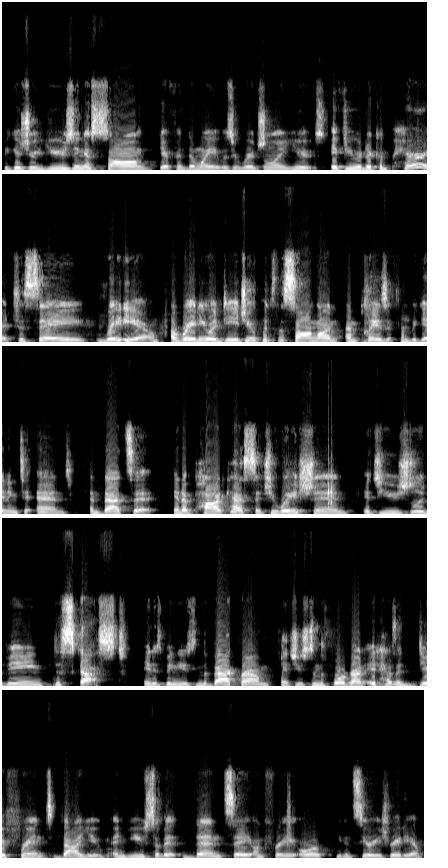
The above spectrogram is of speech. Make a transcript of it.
because you're using a song different than the way it was originally used. If you were to compare it to say radio a radio dj puts the song on and plays it from beginning to end and that's it. In a podcast situation, it's usually being discussed. It is being used in the background. It's used in the foreground. It has a different value and use of it than, say, on free or even Sirius radio.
